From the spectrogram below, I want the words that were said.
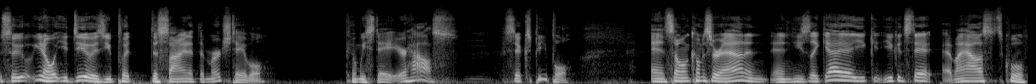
So you know what you do is you put the sign at the merch table can we stay at your house? Six people. And someone comes around and, and he's like, yeah, yeah, you can, you can stay at my house. It's cool.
